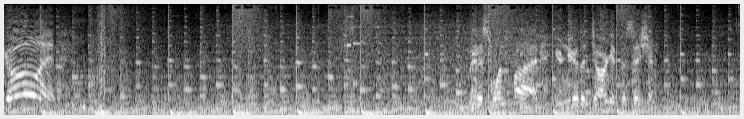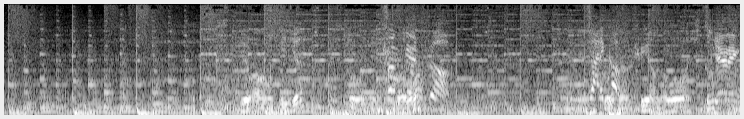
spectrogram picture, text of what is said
going. Menace 1-5, you're near the target position. Still out of vision. Let's go ahead and Come get Overwatch. some. And Side put the 3 on Overwatch too. Getting.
